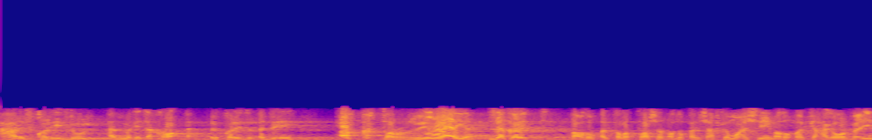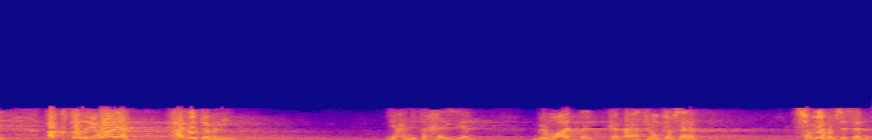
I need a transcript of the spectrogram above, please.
عارف قليل دول؟ أما جيت أقرأ القليل دول قد إيه؟ أكتر رواية ذكرت بعضهم قال 13 بعضهم قال مش عارف كم و20 بعضهم قال حاجة و40 أكتر رواية حاجة و80 يعني تخيل بمعدل كان قاعد فيهم كم سنة؟ 950 سنة.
